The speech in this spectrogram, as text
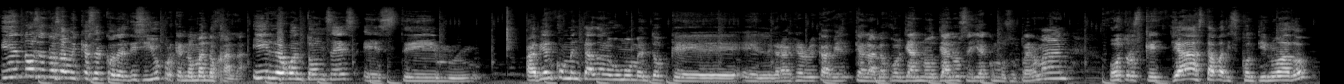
Y entonces no saben qué hacer con el DCU porque no mando jala. Y luego entonces, este. Habían comentado en algún momento que el gran Henry Cavill, que a lo mejor ya no, ya no seguía como Superman. Otros que ya estaba discontinuado.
